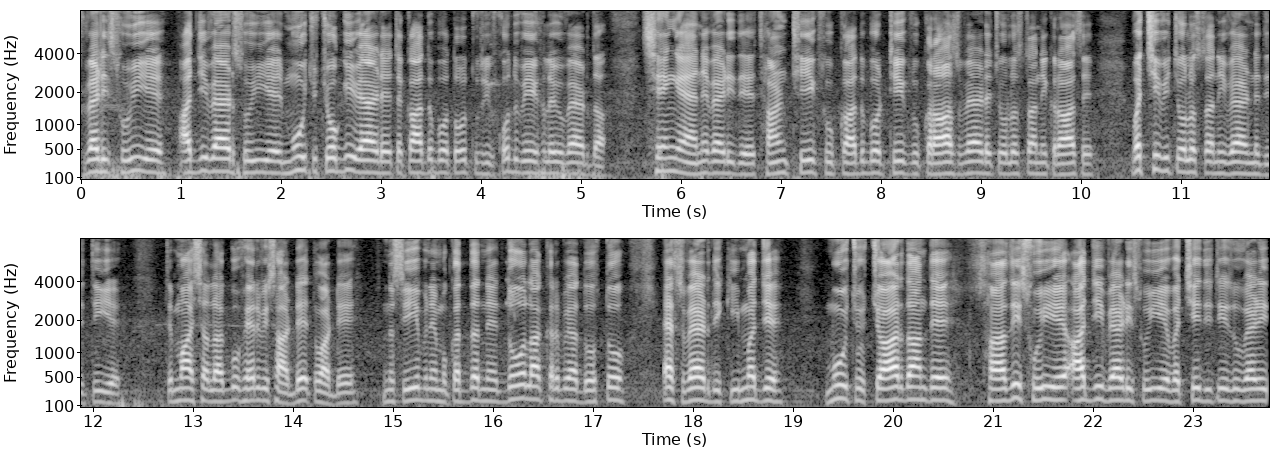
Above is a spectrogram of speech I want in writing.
ویڑی سوئی ہے اب ہی ویٹ سوئی ہے موہ چو چوگی ویٹ ہے تو کد بو تو خود ویکھ لیے ویٹ دس ہے ویڑی کے تھن ٹھیک سو کدب ٹھیک سو کراس ویٹ ہے چولستانی کراس ہے وچی بھی چولستانی ویٹ نے دتی ہے تو ماشاء الگو پھر بھی ساڈے تے نصیب نے مقدر نے دو لاکھ روپیہ دستو ایس ویٹ کی قیمت جی موہ چوں چار داند ہے سازی سوئی ہے اب ہی ویڑی سوئی ہے وچی دتی سو ویڑی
